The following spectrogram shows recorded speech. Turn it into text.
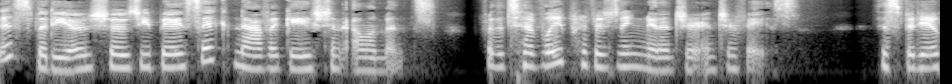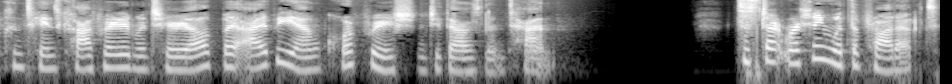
This video shows you basic navigation elements for the Tivoli Provisioning Manager interface. This video contains copyrighted material by IBM Corporation 2010. To start working with the product,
